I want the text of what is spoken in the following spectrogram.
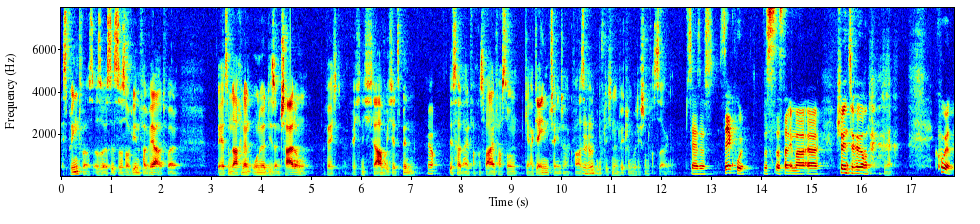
es bringt was. Also es ist das auf jeden Fall wert, weil jetzt im Nachhinein ohne diese Entscheidung wäre ich, wär ich nicht da, wo ich jetzt bin. ja. Ist halt einfach, es war einfach so ein ja, Game Changer quasi in der beruflichen Entwicklung, würde ich schon fast sagen. Sehr, sehr, sehr cool. Das ist dann immer äh, schön zu hören. Ja. Cool.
